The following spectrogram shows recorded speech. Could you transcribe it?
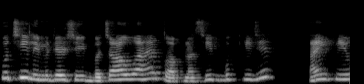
कुछ ही लिमिटेड सीट बचा हुआ है तो अपना सीट बुक कीजिए। Thank you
